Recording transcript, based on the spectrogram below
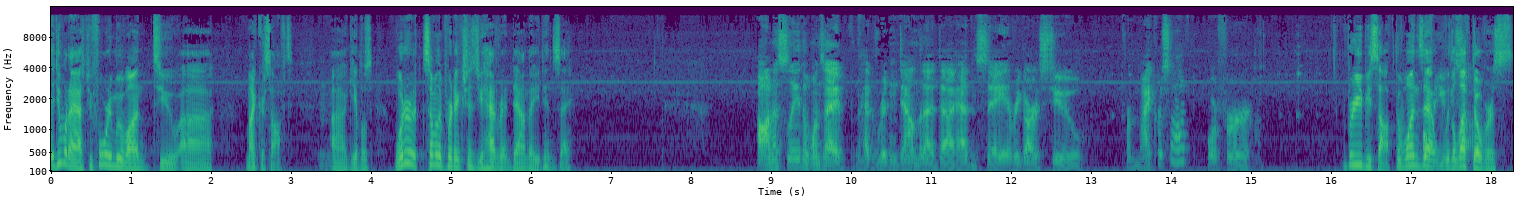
I, do want to ask before we move on to uh, Microsoft, Mhm. uh, Gables. What are some of the predictions you had written down that you didn't say? Honestly, the ones I had written down that I, I hadn't say in regards to for Microsoft or for For Ubisoft, the ones Oh, that with the leftovers,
